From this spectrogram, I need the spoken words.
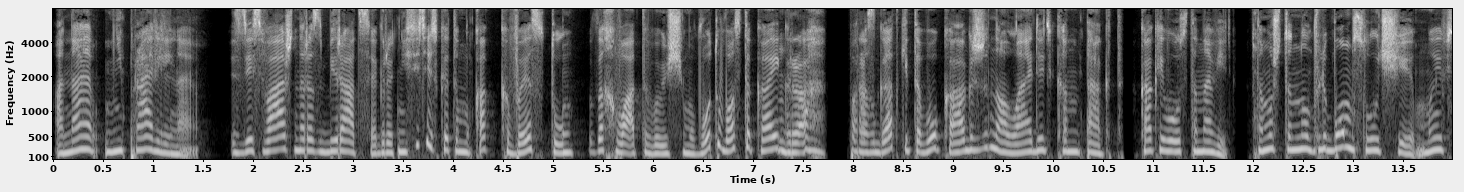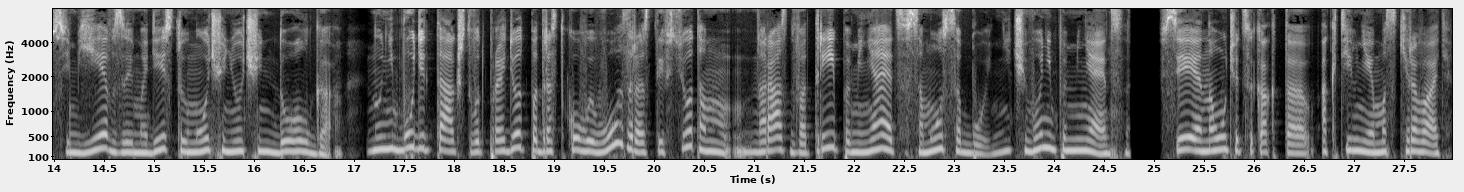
она неправильная. Здесь важно разбираться. Я говорю, отнеситесь к этому как к квесту захватывающему. Вот у вас такая игра по разгадке того, как же наладить контакт, как его установить. Потому что, ну, в любом случае мы в семье взаимодействуем очень-очень долго. Ну, не будет так, что вот пройдет подростковый возраст, и все там на раз, два, три поменяется само собой. Ничего не поменяется. Все научатся как-то активнее маскировать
